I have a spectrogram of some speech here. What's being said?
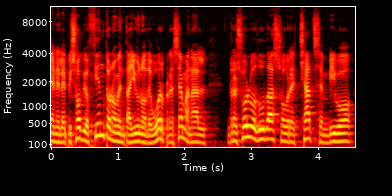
En el episodio 191 de WordPress semanal resuelvo dudas sobre chats en vivo,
